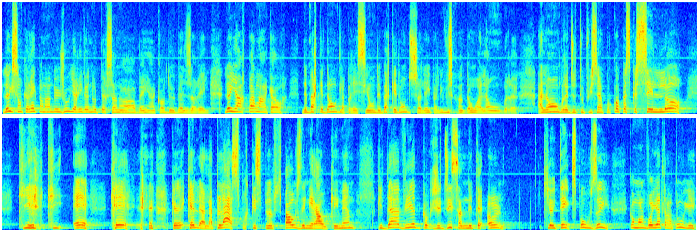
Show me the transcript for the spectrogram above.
Là, ils sont corrects pendant deux jours, il arrive une autre personne, ah, ben, encore deux belles oreilles. Là, ils en reparlent encore. Débarquez donc de la pression, débarquez donc du soleil, puis allez-vous-en donc à l'ombre, à l'ombre du Tout-Puissant. Pourquoi? Parce que c'est là qui est, qui est, qu'est, la, la place pour qu'il se passe des miracles. Amen. Puis David, comme j'ai dit, ça en était un qui a été exposé. Comme on le voyait tantôt, il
